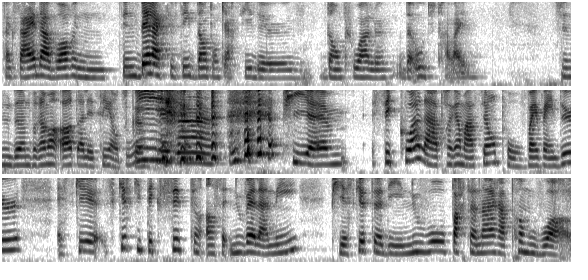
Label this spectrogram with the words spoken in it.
Fait que ça aide à avoir une, une belle activité dans ton quartier de, d'emploi, là, de- où tu travailles. Tu nous donnes vraiment hâte à l'été, en tout cas. Oui! Puis, euh, c'est quoi la programmation pour 2022? Est-ce que, qu'est-ce qui t'excite en cette nouvelle année? Puis, est-ce que tu as des nouveaux partenaires à promouvoir?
